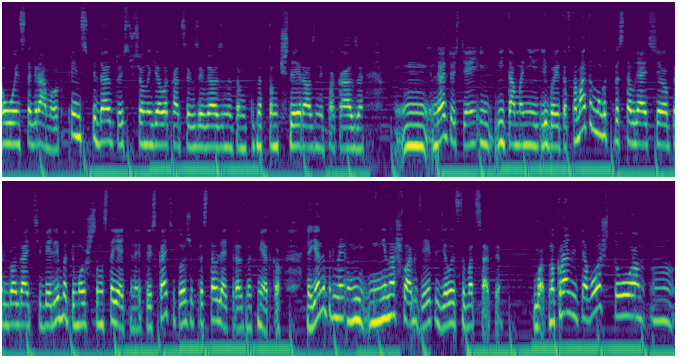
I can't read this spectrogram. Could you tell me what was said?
у Инстаграма, в принципе, да, то есть все на геолокациях завязано, там, в том числе и разные показы, да, то есть и, и там они либо это автоматом могут проставлять, э, предлагать тебе, либо ты можешь самостоятельно это искать и тоже проставлять в разных метках. Но я, например, не нашла, где это делается в WhatsApp. Вот. Но кроме того, что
